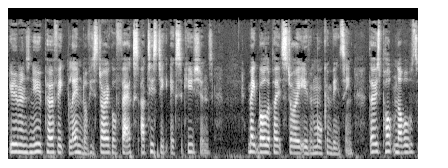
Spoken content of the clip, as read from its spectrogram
Guman's new perfect blend of historical facts, artistic executions, make Boilerplate's story even more convincing. Those pulp novels,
